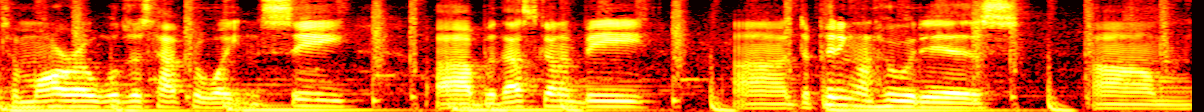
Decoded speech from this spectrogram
tomorrow. We'll just have to wait and see. Uh, but that's going to be Uh, depending on who it is, um,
